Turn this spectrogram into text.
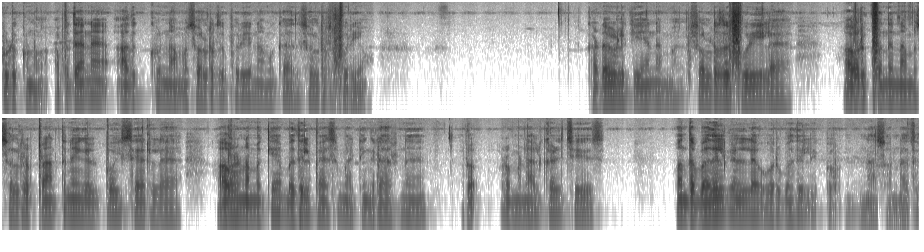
கொடுக்கணும். அப்போ தானே அதுக்கு நம்ம சொல்கிறது புரியும் நமக்கு அது சொல்கிறது புரியும். கடவுளுக்கு ஏன் நம்ம சொல்கிறது புரியல? அவருக்கு வந்து நம்ம சொல்கிற பிரார்த்தனைகள் போய் சேரல. அவர் நமக்கு ஏன் பதில் பேச மாட்டேங்கிறாருன்னு ரொ ரொம்ப நாள் கழித்து வந்த பதில்களில் ஒரு பதில் இப்போ நான் சொன்னது.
